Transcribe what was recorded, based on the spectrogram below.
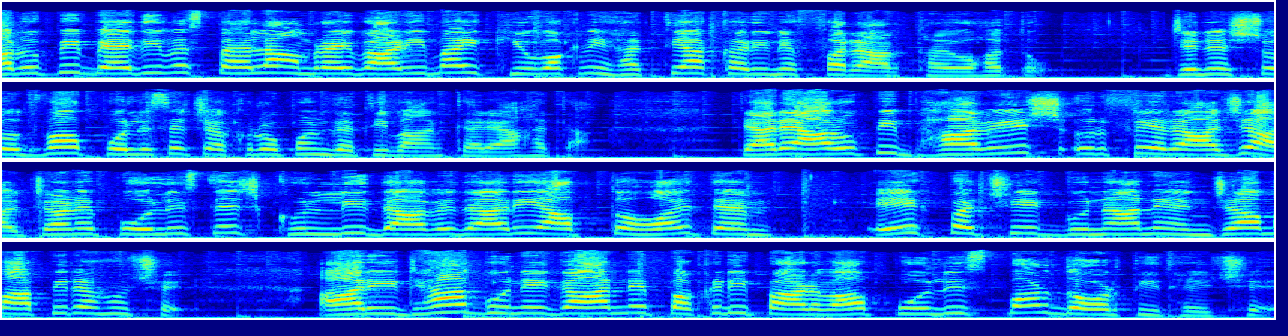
આરોપી બે દિવસ પહેલા અમરાઈવાડીમાં એક યુવકની હત્યા કરીને ફરાર થયો હતો, જેને શોધવા પોલીસે ચક્રો પણ ગતિવાન કર્યા હતા. ત્યારે આરોપી ભાવેશ ઉર્ફે રાજા, જાણે પોલીસને જ ખુલ્લી દાવેદારી આપતો હોય તેમ એક પછી એક ગુનાને અંજામ આપી રહ્યો છે. આ રીઢા ગુનેગારને પકડી પાડવા પોલીસ પણ દોડતી થઈ છે.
